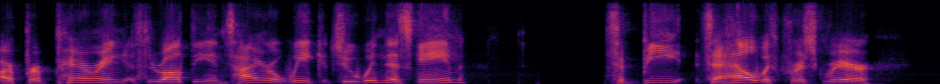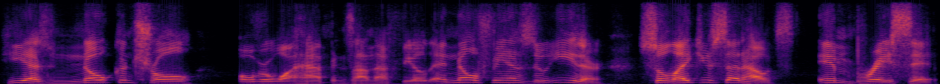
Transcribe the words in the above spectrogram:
are preparing throughout the entire week to win this game, to be to hell with Chris Grier, he has no control over what happens on that field, and no fans do either. So, like you said, Houtz, embrace it.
